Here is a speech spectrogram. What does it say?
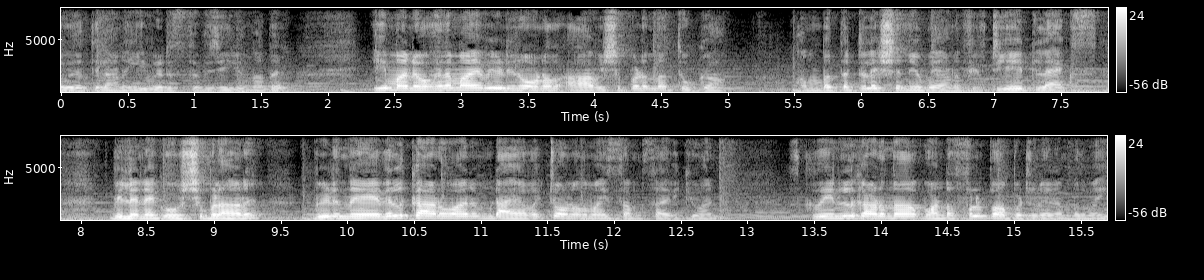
ദൂരത്തിലാണ് ഈ വീട് സ്ഥിതി ചെയ്യുന്നത്. ഈ മനോഹരമായ വീടിന് ഓണർ ആവശ്യപ്പെടുന്ന തുക അമ്പത്തെട്ട് ലക്ഷം രൂപയാണ്. ഫിഫ്റ്റി എയ്റ്റ് ലാക്സ് വില നെഗോഷ്യബിൾ ആണ്. വീട് നേരിൽ കാണുവാനും ഡയറക്റ്റ് ഓണറുമായി സംസാരിക്കുവാൻ സ്ക്രീനിൽ കാണുന്ന വണ്ടർഫുൾ പ്രോപ്പർട്ടിയുടെ നമ്പറുമായി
